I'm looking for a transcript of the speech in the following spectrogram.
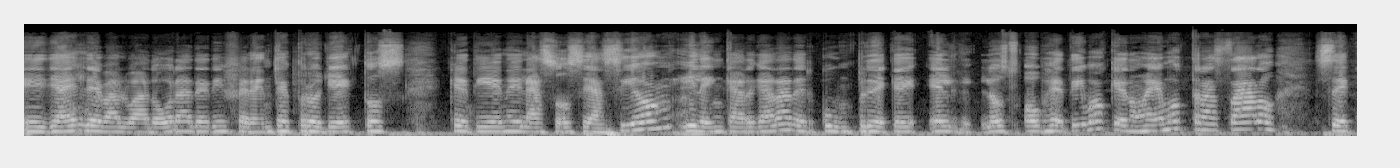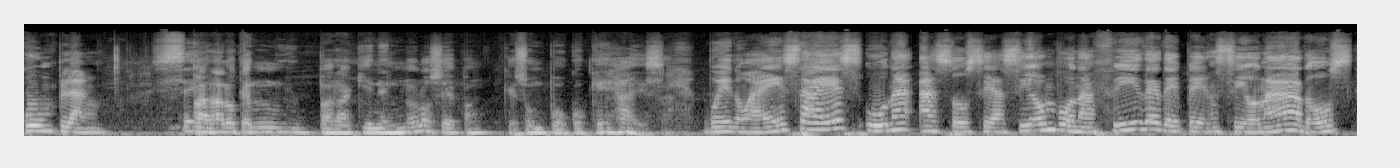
Ella es la evaluadora de diferentes proyectos que tiene la asociación y la encargada de cumplir que el- los objetivos que nos hemos trazado se cumplan. Sí. Para, lo que, para quienes no lo sepan, que son pocos, ¿qué es AESA? Bueno, AESA es una asociación bona fide de pensionados.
